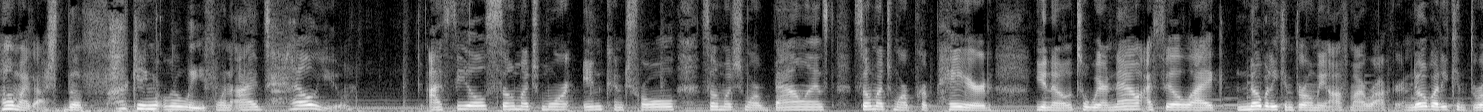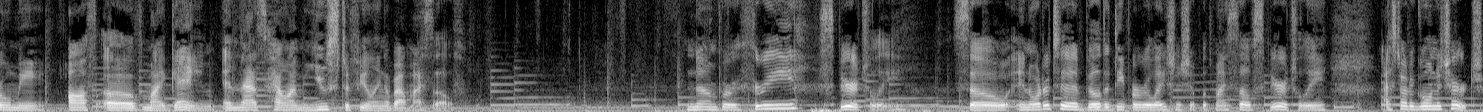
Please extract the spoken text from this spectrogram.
oh my gosh, the fucking relief when I tell you. I feel so much more in control, so much more balanced, so much more prepared, you know, to where now I feel like nobody can throw me off my rocker. Nobody can throw me off of my game. And that's how I'm used to feeling about myself. Number three, spiritually. So, in order to build a deeper relationship with myself spiritually, I started going to church.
